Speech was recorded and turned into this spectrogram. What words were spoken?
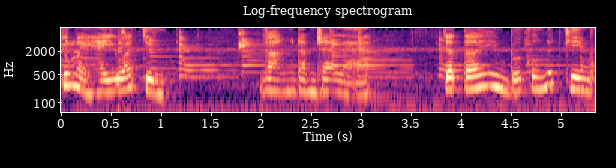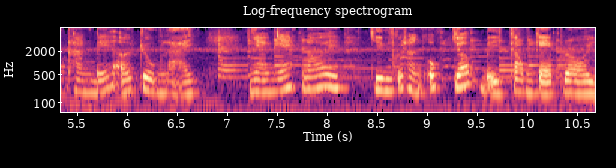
chúng mày hay quá chừng. Văn đâm ra lạ Cho tới bữa con nít khiêng một thằng bé ở trường lại nhao nhát nói, Chim của thằng út chớp bị còng kẹp rồi.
